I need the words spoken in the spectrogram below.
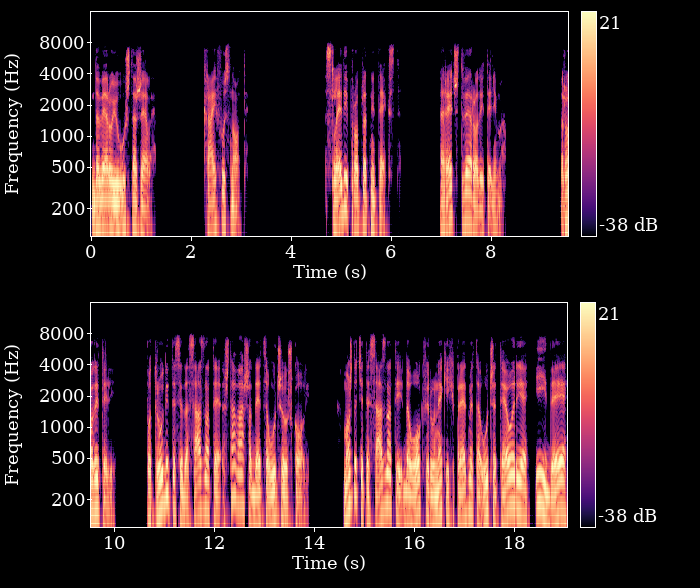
da veruju u šta žele. Kraj fusnote. Sledi propratni tekst. Reč dve roditeljima. Roditelji, potrudite se da saznate šta vaša deca uče u školi možda ćete saznati da u okviru nekih predmeta uče teorije i ideje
